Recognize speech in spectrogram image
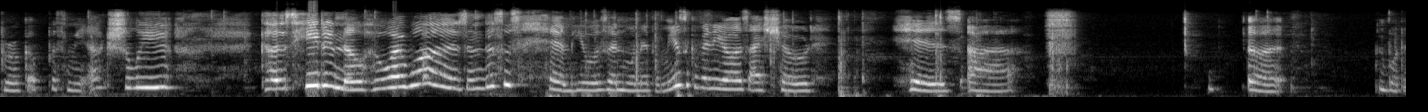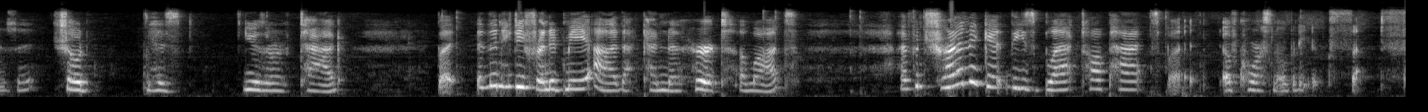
broke up with me actually because he didn't know who I was. And this is him. He was in one of the music videos. I showed his, uh, uh, what is it? Showed his user tag. But, and then he defriended me. Uh, that kind of hurt a lot. I've been trying to get these black top hats, but of course nobody accepts.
